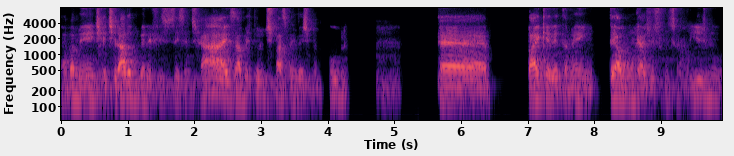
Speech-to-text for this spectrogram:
novamente, retirada do benefício de 600 reais, abertura de espaço para investimento público, é, vai querer também ter algum reajuste funcionalismo,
